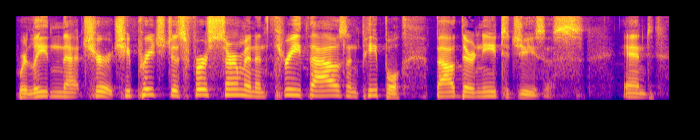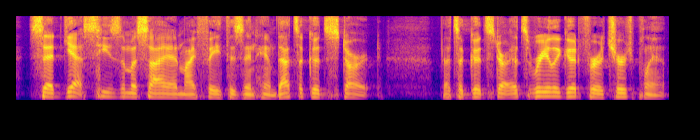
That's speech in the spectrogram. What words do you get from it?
were leading that church. He preached his first sermon, and 3,000 people bowed their knee to Jesus and said, Yes, he's the Messiah, and my faith is in him. That's a good start. That's a good start. It's really good for a church plant.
